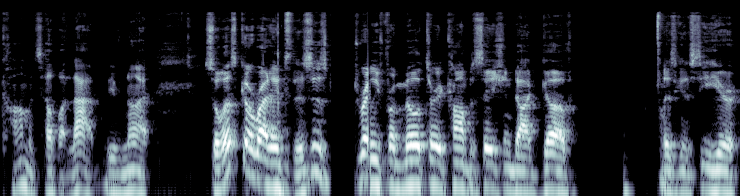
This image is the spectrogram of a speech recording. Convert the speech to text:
Comments help a lot, believe it or not. So let's go right into this. This is directly from militarycompensation.gov. As you can see here,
